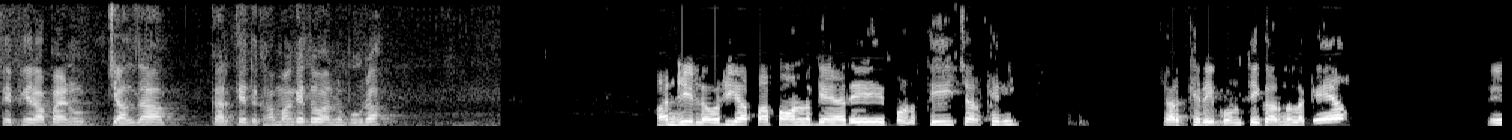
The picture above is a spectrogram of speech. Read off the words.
ਤੇ ਫਿਰ ਆਪਾਂ ਇਹਨੂੰ ਚੱਲਦਾ ਕਰਕੇ ਦਿਖਾਵਾਂਗੇ ਤੁਹਾਨੂੰ ਪੂਰਾ। ਹਾਂਜੀ, ਲਓ ਜੀ, ਆਪਾਂ ਪਾਉਣ ਲੱਗੇ ਆ ਇਹਦੀ ਬੁਣਤੀ ਚਰਖੇ ਦੀ। ਚਰਖੇ ਦੀ ਬੁਣਤੀ ਕਰਨ ਲੱਗੇ ਆ। ਤੇ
